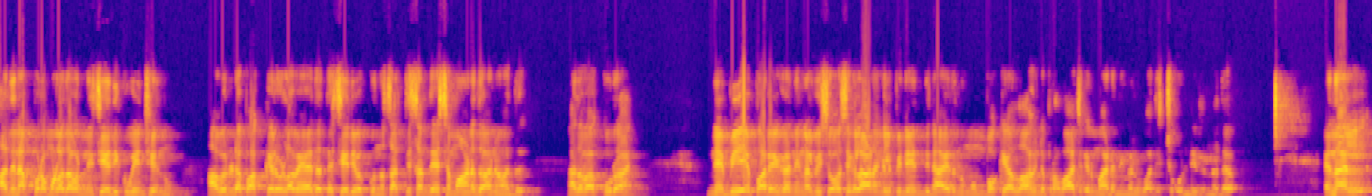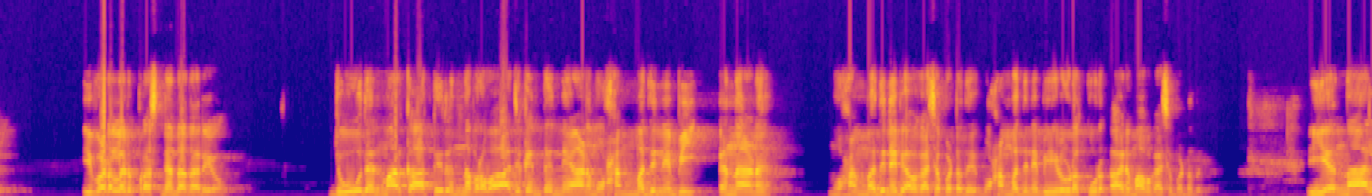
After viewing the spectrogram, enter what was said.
അതിനപ്പുറമുള്ളത് അവർ നിഷേധിക്കുകയും ചെയ്യുന്നു. അവരുടെ പക്കലുള്ള വേദത്തെ ശരിവെക്കുന്ന സത്യസന്ദേശമാണ് താനും അത്. അഥവാ ഖുറാൻ നബിയെ പറയുക നിങ്ങൾ വിശ്വാസികളാണെങ്കിൽ പിന്നെ എന്തിനായിരുന്നു മുമ്പൊക്കെ അള്ളാഹുവിന്റെ പ്രവാചകന്മാരെ നിങ്ങൾ വധിച്ചു കൊണ്ടിരുന്നത് എന്നാൽ ഇവിടെയുള്ള ഒരു പ്രശ്നം എന്താണെന്നറിയോ? ജൂതന്മാർ കാത്തിരുന്ന പ്രവാചകൻ തന്നെയാണ് മുഹമ്മദ് നബി എന്നാണ് മുഹമ്മദ് നബി അവകാശപ്പെട്ടത്. മുഹമ്മദ് നബിയിലൂടെ ഖുർആാനും അവകാശപ്പെട്ടത്. എന്നാൽ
